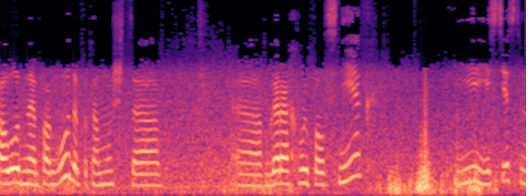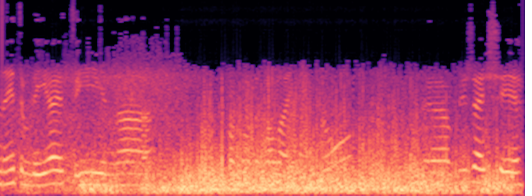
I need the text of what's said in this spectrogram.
холодная погода, потому что э, в горах выпал снег, и, естественно, это влияет и на ближайшие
